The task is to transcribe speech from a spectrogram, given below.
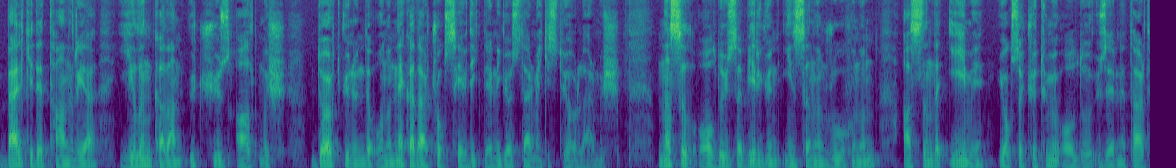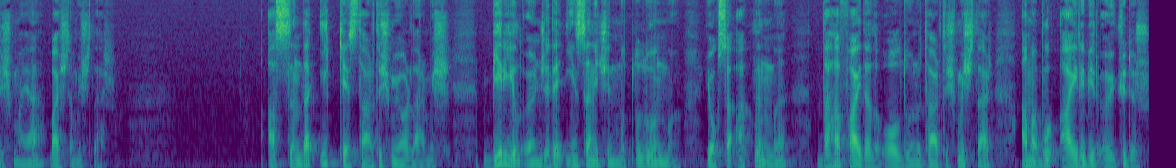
Belki de Tanrı'ya yılın kalan 364 gününde onu ne kadar çok sevdiklerini göstermek istiyorlarmış. Nasıl olduysa bir gün insanın ruhunun aslında iyi mi yoksa kötü mü olduğu üzerine tartışmaya başlamışlar aslında ilk kez tartışmıyorlarmış. Bir yıl önce de insan için mutluluğun mu yoksa aklın mı daha faydalı olduğunu tartışmışlar ama bu ayrı bir öyküdür.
